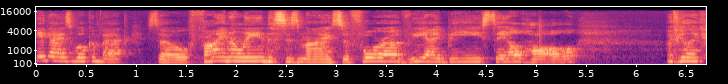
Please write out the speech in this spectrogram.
Hey guys, welcome back. So finally, this is my Sephora VIB sale haul. I feel like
